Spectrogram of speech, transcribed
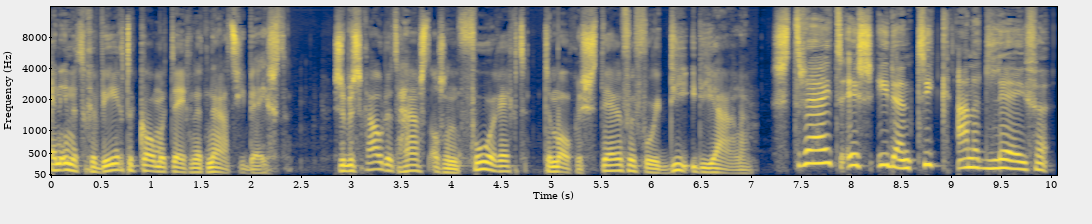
en in het geweer te komen tegen het natiebeest. Ze beschouwde het haast als een voorrecht te mogen sterven voor die idealen. Strijd is identiek aan het leven.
